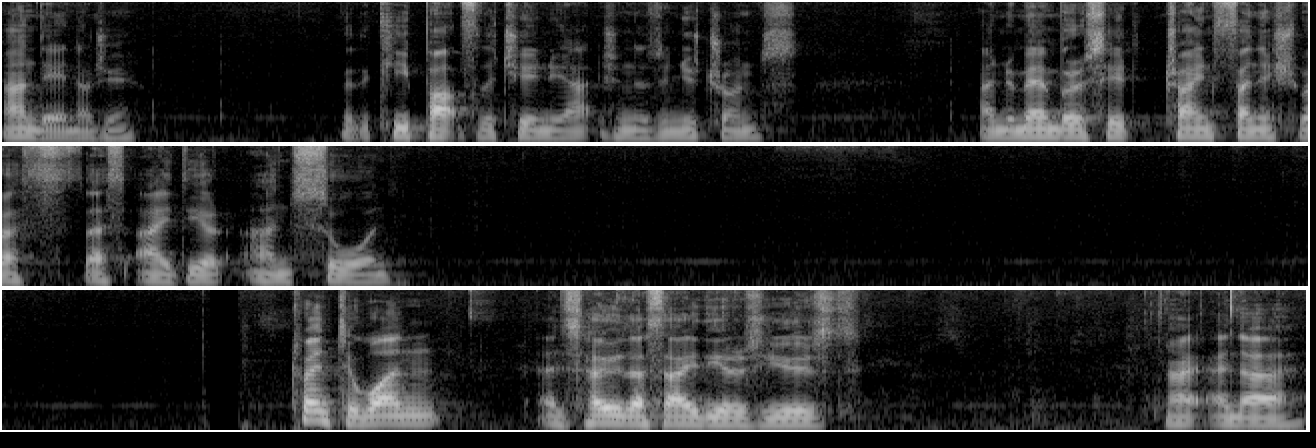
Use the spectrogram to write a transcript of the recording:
and energy. But the key part for the chain reaction is the neutrons. And remember, I said try and finish with this idea and so on. Twenty-one is how this idea is used right, in a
